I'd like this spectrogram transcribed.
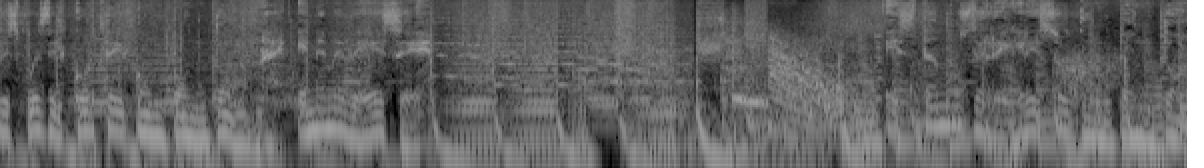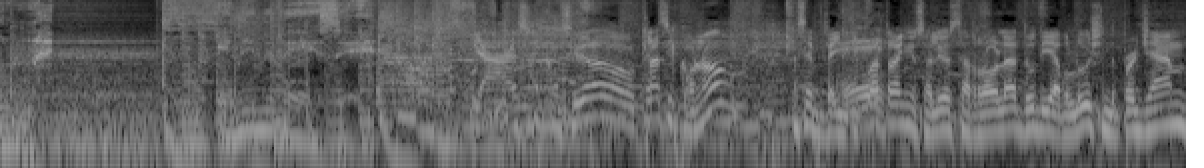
Después del corte con Pontón en MBS. Estamos de regreso con Pontón en MBS. Ya es considerado clásico, ¿no? Hace 24 años salió esta rola, Do the Evolution de Pearl Jam,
